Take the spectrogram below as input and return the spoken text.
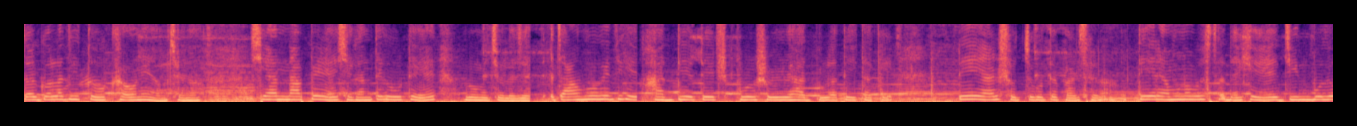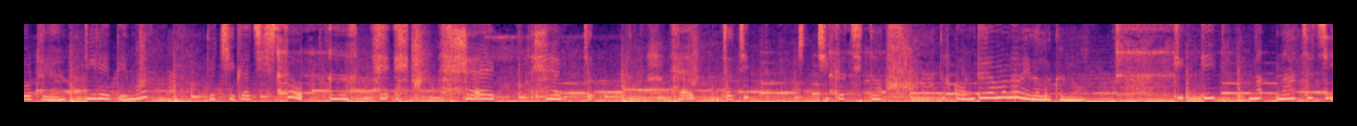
তার গলা দিয়ে তো খাওয়ানি নামছে না। সে আর না পেরে সেখান থেকে উঠে রুমে চলে যায়। জাহাঙ্গের দিকে হাত দিয়ে তের পুরো শরীরে হাত বুলাতেই থাকে। তে আর সহ্য করতে পারছে না। তের এমন অবস্থা দেখে জিন বলে ওঠে, কি রে তেমা তুই ঠিক আছিস তো? হ্যাঁ হ্যাঁ হ্যাঁ ঠিক আছে তো। তোর গেল কেন? না চাচি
